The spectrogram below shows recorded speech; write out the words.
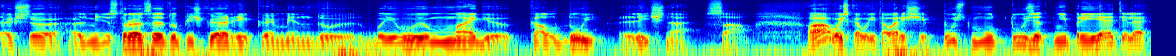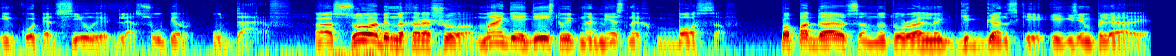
Так что администрация тупичка рекомендует. Боевую магию колдуй лично сам. А войсковые товарищи пусть мутузят неприятеля и копят силы для суперударов. Особенно хорошо магия действует на местных боссов попадаются натурально гигантские экземпляры.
